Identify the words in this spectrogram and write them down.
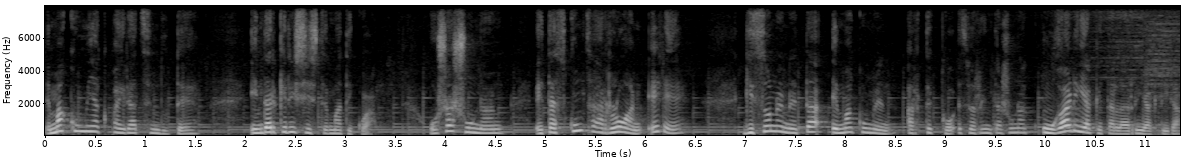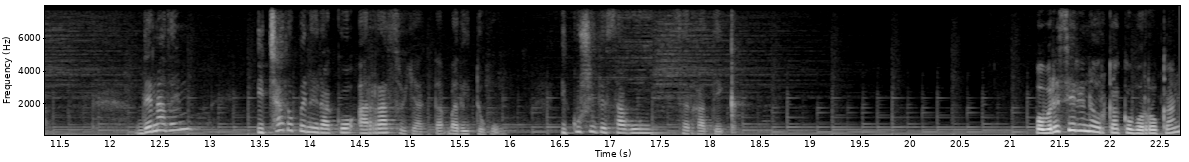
emakumeak pairatzen dute indarkeri sistematikoa. Osasunan eta hezkuntza arloan ere, gizonen eta emakumen arteko ezberdintasunak ugariak eta larriak dira. Dena den, itxaropenerako arrazoiak da baditugu. Ikusi dezagun zergatik. Pobreziaren aurkako borrokan,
